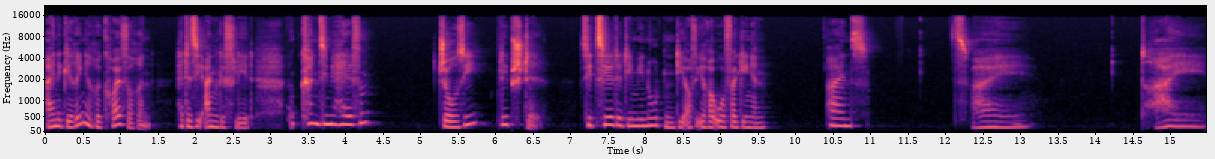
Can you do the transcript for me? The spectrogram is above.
Eine geringere Käuferin hätte sie angefleht. Können Sie mir helfen? Josie blieb still. Sie zählte die Minuten, die auf ihrer Uhr vergingen. Eins, zwei, drei.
